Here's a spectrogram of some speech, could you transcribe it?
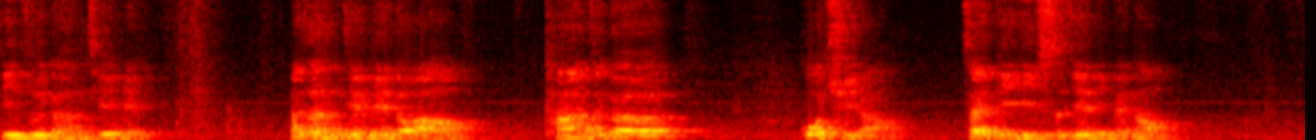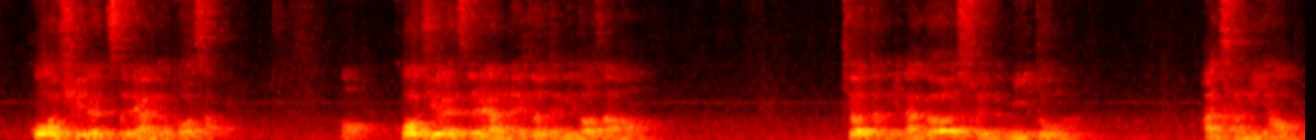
盯住一个横截面。那这横截面的话哈，它这个过去啊，在 d_t 时间里面哈，过去的质量有多少？哦，过去的质量呢就等于多少哈？就等于那个水的密度嘛，啊乘以哦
